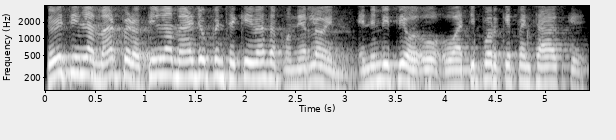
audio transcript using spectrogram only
Tú eres Tim Lamar, pero Tim Lamar yo pensé que ibas a ponerlo en, MVP o, a ti por qué pensabas que,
